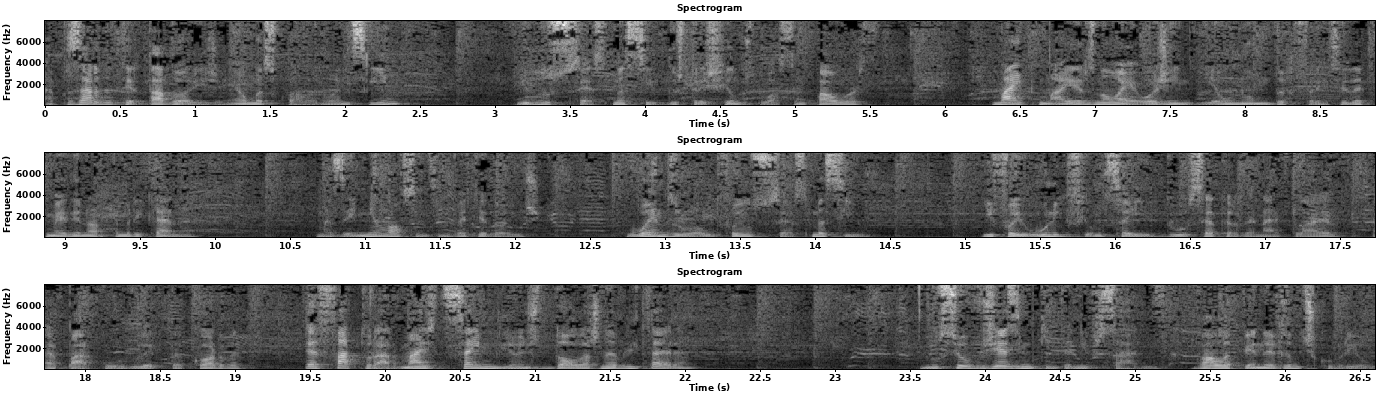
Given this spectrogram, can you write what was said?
Apesar de ter dado origem a uma sequela no ano seguinte, e do sucesso massivo dos três filmes do Austin Powers, Mike Myers não é hoje em dia um nome de referência da comédia norte-americana. Mas em 1992, Wayne's World foi um sucesso massivo e foi o único filme saído do Saturday Night Live, a par com o dueto da corda, a faturar mais de 100 milhões de dólares na bilheteira. No seu 25º aniversário, vale a pena redescobri-lo.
